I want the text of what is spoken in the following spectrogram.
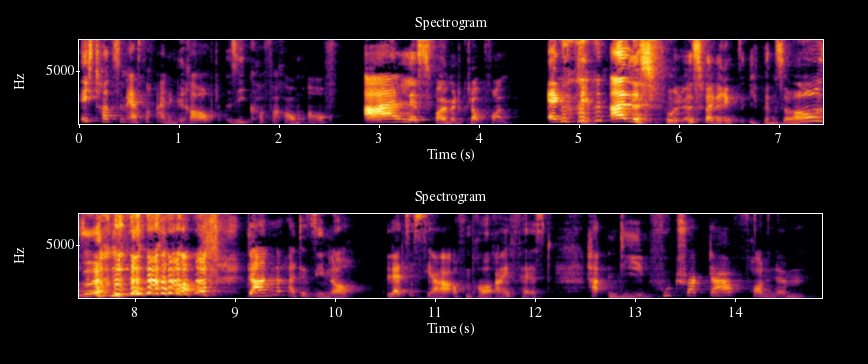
Ich trotzdem erst noch eine geraucht, sie Kofferraum auf, alles voll mit Klopfern. Extrem, alles voll. Es war direkt so, ich bin zu Hause. Dann hatte sie noch, letztes Jahr auf dem Brauereifest, hatten die einen Foodtruck da von einem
